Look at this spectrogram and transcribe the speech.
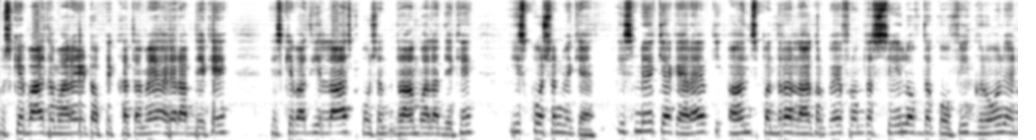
उसके बाद हमारा ये टॉपिक खत्म है। अगर आप देखें, इसके बाद ये लास्ट क्वेश्चन राम वाला देखें। इस क्वेश्चन में क्या है? इसमें क्या कह रहा है कि अर्न्स पंद्रह लाख रुपए from the sale of the coffee grown and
